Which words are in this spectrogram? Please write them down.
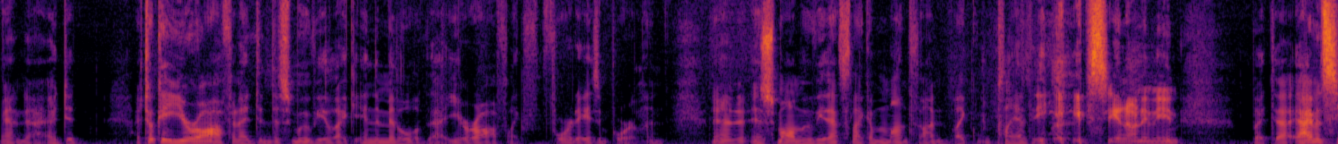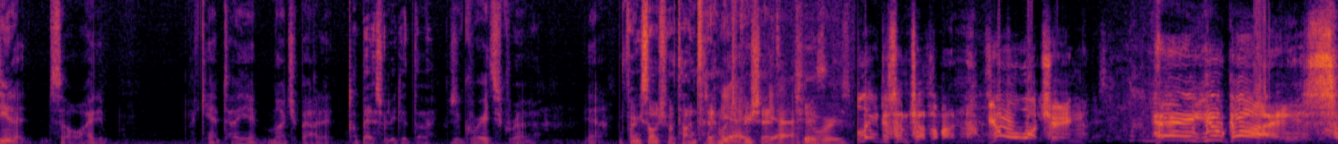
And uh, I did, I took a year off and I did this movie like in the middle of that year off, like four days in Portland. And in a small movie that's like a month on like Planet of the Apes, you know what I mean? But uh, I haven't seen it, so I, I can't tell you much about it. I bet it's really good though. It was a great script. Yeah. Yeah. Thanks so much for your time today. Much yeah, appreciated. Yeah, Cheers. no worries. Ladies and gentlemen, you're watching Hey You Guys!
